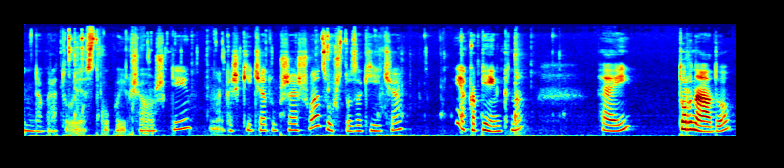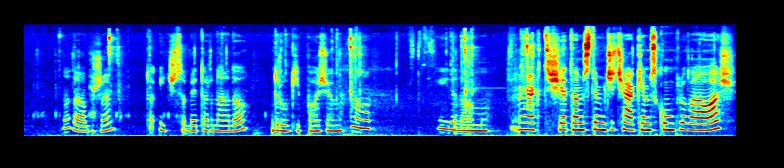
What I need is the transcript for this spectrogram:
Dobra, tu jest. Kupuj książki. Jakaś kicia tu przeszła. Cóż to za kicia? Jaka piękna. Hej. Tornado. No dobrze. To idź sobie, tornado. Drugi poziom. No. I do domu. Jak ty się tam z tym dzieciakiem skumplowałaś?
